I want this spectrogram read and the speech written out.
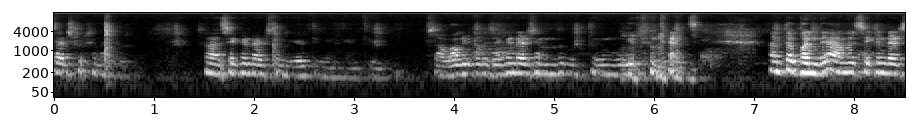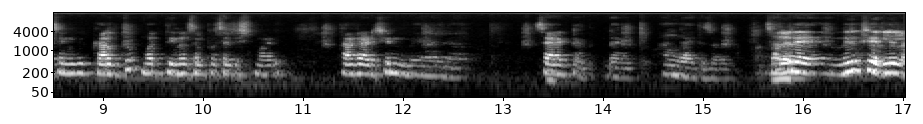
ಸ್ಯಾಟಿಸ್ಫ್ಯಾಕ್ಷನ್ ಆಗ್ತದೆ ಸೊ ನಾನು ಸೆಕೆಂಡ್ ಆಡಿಷನ್ಗೆ ಹೇಳ್ತೀನಿ ನಿನಗೆ ಅಂತ ಹೇಳಿ. ಸೊ ಅವಾಗಲೂ ಕೂಡ ಸೆಕೆಂಡ್ ಆಡಿಷನ್ ಮುಗೀತು ಅಂತ ಅಂತ ಬಂದೆ. ಆಮೇಲೆ ಸೆಕೆಂಡ್ ಆಡಿಷನ್ಗೆ ಕರೆದು ಮತ್ತೆ ಇನ್ನೊಂದು ಸ್ವಲ್ಪ ಸಜೆಸ್ಟ್ ಮಾಡಿ. ಥರ್ಡ್ ಆಡಿಷನ್ ಸೆಲೆಕ್ಟ್ ಆಯ್ತು ಡೈರೆಕ್ಟ್ ಹಂಗಾಯ್ತು ಸರ್. ಅಂದರೆ ನಿರೀಕ್ಷೆ ಇರಲಿಲ್ಲ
